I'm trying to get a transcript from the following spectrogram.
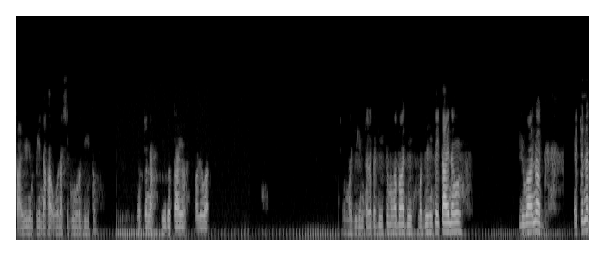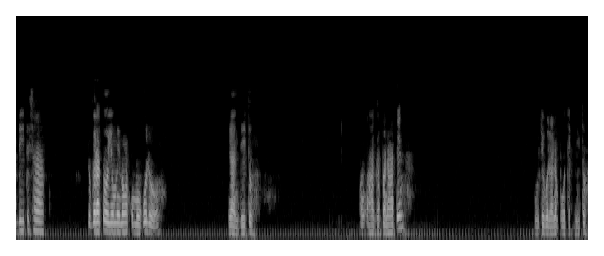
Tayo yung pinakauna siguro dito. Ito na, dito tayo, kaliwa. So madilim talaga dito mga buddy. Maghihintay tayo ng liwanag. Ito na dito sa lugar na to, yung may mga kumukulo. Yan, dito. Ang aga pa natin. Buti wala ng putik dito.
